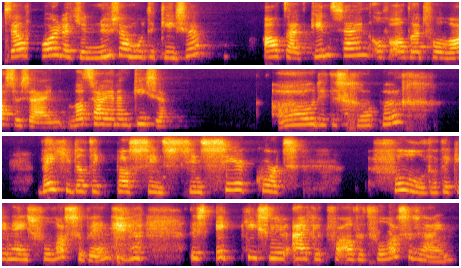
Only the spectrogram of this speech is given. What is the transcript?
Stel voor dat je nu zou moeten kiezen. Altijd kind zijn of altijd volwassen zijn. Wat zou je dan kiezen? Oh, dit is grappig. Weet je dat ik pas sinds, sinds zeer kort voel dat ik ineens volwassen ben. dus ik kies nu eigenlijk voor altijd volwassen zijn.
